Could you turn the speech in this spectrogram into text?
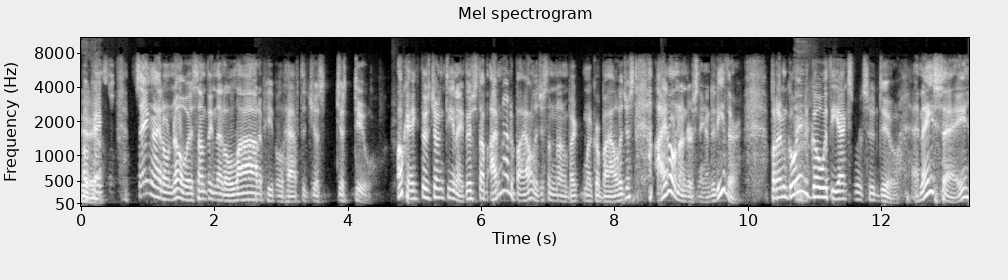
yeah, okay. yeah. So saying I don't know is something that a lot of people have to just just do. Okay, there's junk DNA. There's stuff. I'm not a biologist. I'm not a microbiologist. I don't understand it either. But I'm going to go with the experts who do. And they say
